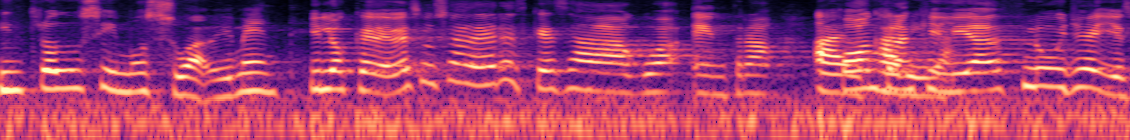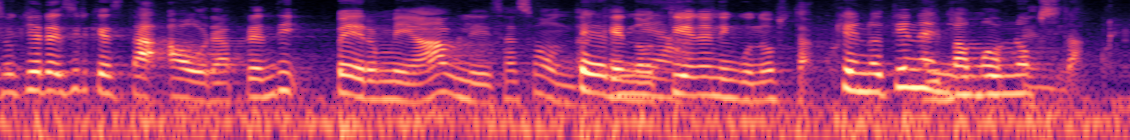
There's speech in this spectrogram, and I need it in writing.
introducimos suavemente. Y lo que debe suceder es que esa agua entra con tranquilidad, fluye y eso quiere decir que está ahora permeable esa sonda, que no tiene ningún obstáculo. Que no tiene ningún obstáculo.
